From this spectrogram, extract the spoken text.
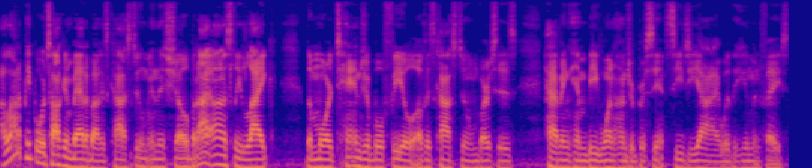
a lot of people were talking bad about his costume in this show, but I honestly like the more tangible feel of his costume versus having him be 100% CGI with a human face,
